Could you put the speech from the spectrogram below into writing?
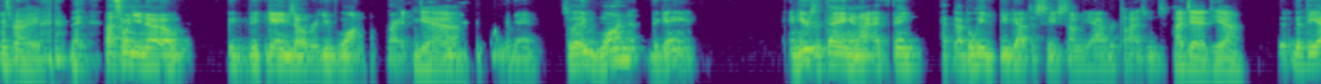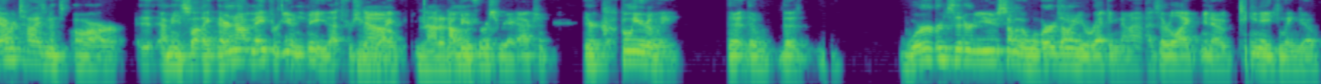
That's right. that's when you know the, the, game's over. You've won, right? Yeah. You've won the game. So they won the game. And here's the thing, and I, I think I, I, believe you got to see some of the advertisements. I did, yeah. But the advertisements are, I mean, it's like they're not made for you and me, that's for sure, no, right? Not at Probably all. Probably your first reaction. They're clearly the the the words that are used, some of the words I don't even recognize. They're like, you know, teenage lingo.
